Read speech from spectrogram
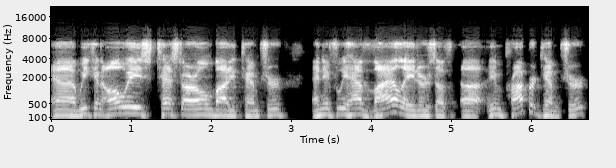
uh, we can always test our own body temperature and if we have violators of uh, improper temperature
